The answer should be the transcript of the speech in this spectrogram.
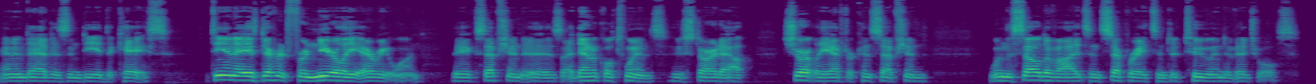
and that is indeed the case. DNA is different for nearly everyone. The exception is identical twins who start out shortly after conception when the cell divides and separates into two individuals.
